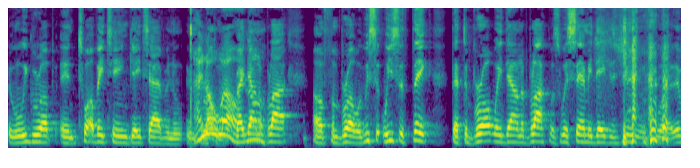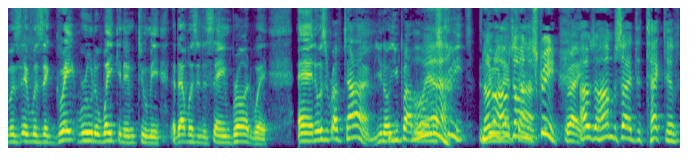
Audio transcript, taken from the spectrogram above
We grew up in twelve eighteen Gates Avenue, in I know Brooklyn, well, right down know. the block uh, from Broadway. We used, to, we used to think that the Broadway down the block was where Sammy Davis Jr. was. It was it was a great rude awakening to me that that wasn't the same Broadway, and it was a rough time. You know, you probably Oh, were in the yeah. streets. No, no, I was on the street. Right. I was a homicide detective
